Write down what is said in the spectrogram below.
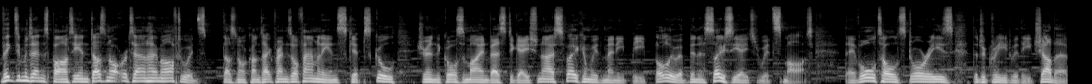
victim attends party and does not return home afterwards, does not contact friends or family, and skips school. During the course of my investigation, I have spoken with many people who have been associated with Smart. They've all told stories that agreed with each other.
